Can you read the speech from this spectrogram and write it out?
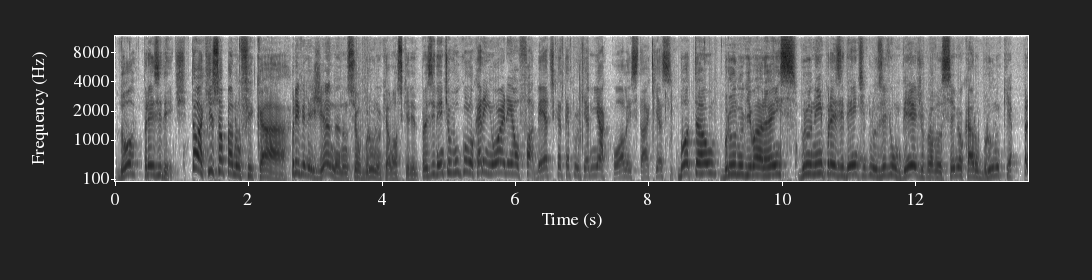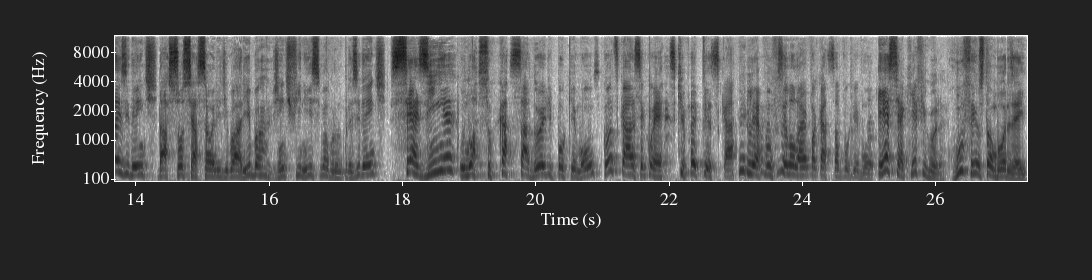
do presidente. Então aqui, só para não ficar privilegiando, não ser o Bruno, que é o nosso querido presidente, eu vou colocar em ordem alfabética, até porque a minha cola está aqui assim. Botão, Bruno Guimarães, Bruninho presidente, inclusive um beijo para você, meu caro Bruno, que é presidente da associação ali de Guariba, gente finíssima, Bruno presidente. Cezinha, o nosso caçador de pokémons. Quantos caras você conhece que vai pescar e leva o celular para caçar pokémon? Esse aqui é figura. Rufem os tambores aí.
